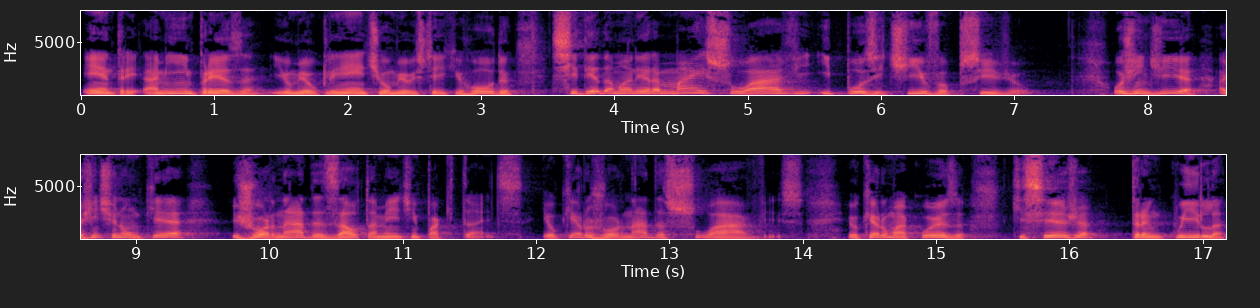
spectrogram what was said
entre a minha empresa e o meu cliente ou meu stakeholder se dê da maneira mais suave e positiva possível. Hoje em dia, a gente não quer jornadas altamente impactantes. Eu quero jornadas suaves. Eu quero uma coisa que seja tranquila,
